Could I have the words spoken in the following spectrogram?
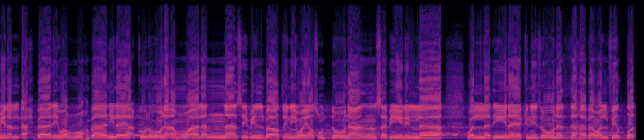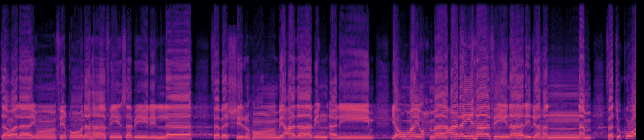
من الأحبار والرهبان ليأكلون أموال الناس بالباطل ويصدون عن سبيل الله والذين يكنزون الذهب والفضة ولا ينفقونها في سبيل الله فبشرهم بعذاب أليم يوم يحمى عليها في نار جهنم فتكوى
